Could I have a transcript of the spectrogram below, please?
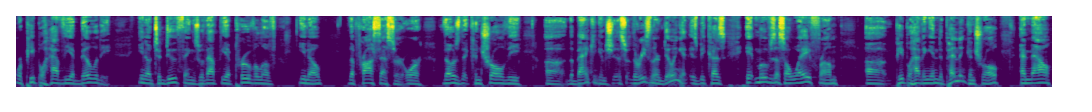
where people have the ability, you know, to do things without the approval of, you know, the processor or those that control the uh, the banking industry. The reason they're doing it is because it moves us away from uh, people having independent control, and now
